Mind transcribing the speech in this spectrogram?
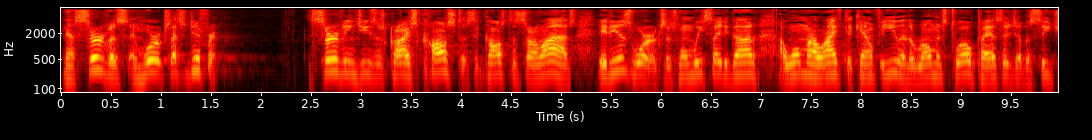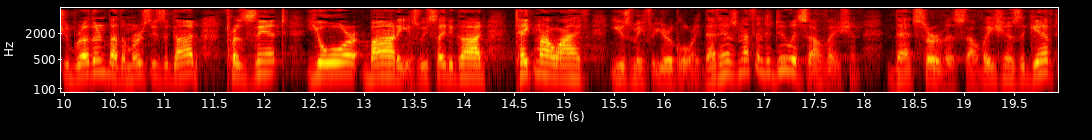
Now, service and works, that's different. Serving Jesus Christ cost us. It cost us our lives. It is works. It's when we say to God, I want my life to count for you. In the Romans 12 passage, I beseech you, brethren, by the mercies of God, present your bodies. We say to God, take my life, use me for your glory. That has nothing to do with salvation. That's service. Salvation is a gift.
